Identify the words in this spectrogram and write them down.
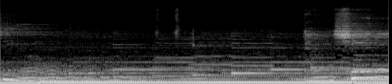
했지요 당신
